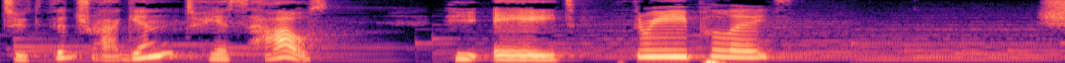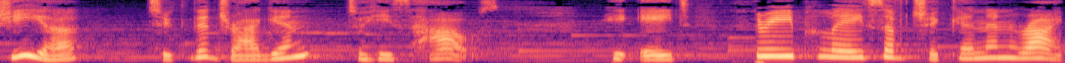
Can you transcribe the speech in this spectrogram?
took the dragon to his house. He ate three plates. Shia took the dragon to his house. He ate three plates of chicken and rice.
